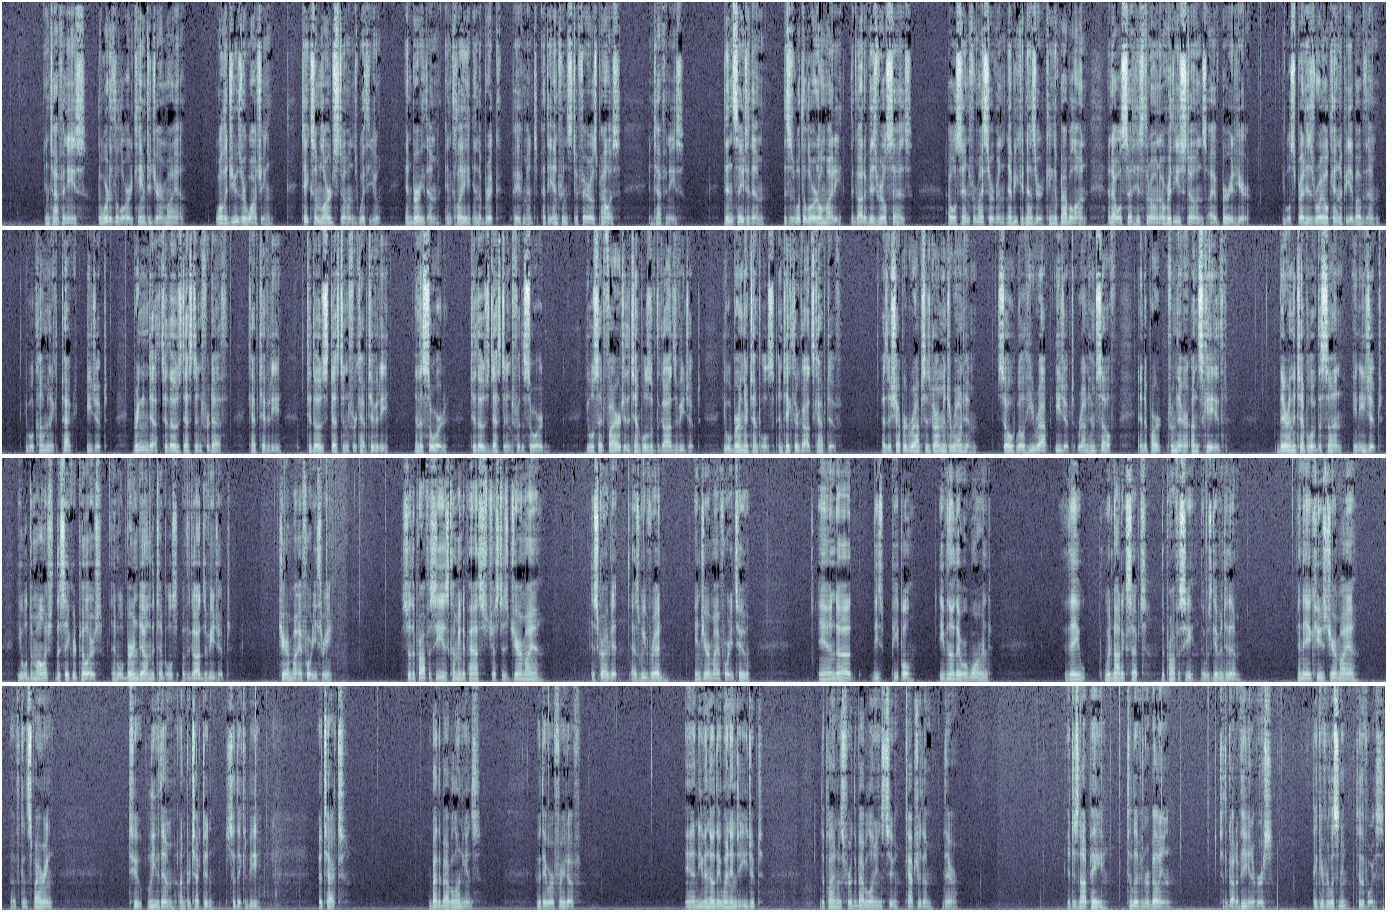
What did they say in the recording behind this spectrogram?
In Tahpanhes, the word of the Lord came to Jeremiah While the Jews are watching, take some large stones with you, and bury them in clay in the brick pavement at the entrance to Pharaoh's palace in Tahpanhes. Then say to them, This is what the Lord Almighty, the God of Israel, says I will send for my servant Nebuchadnezzar, king of Babylon, and I will set his throne over these stones I have buried here. He will spread his royal canopy above them. He will come and attack Egypt, bringing death to those destined for death, captivity to those destined for captivity, and the sword to those destined for the sword. He will set fire to the temples of the gods of Egypt. He will burn their temples, and take their gods captive. As a shepherd wraps his garment around him, so will he wrap Egypt around himself, and depart from there unscathed. There in the temple of the sun, in Egypt, he will demolish the sacred pillars, and will burn down the temples of the gods of Egypt. Jeremiah 43. So the prophecy is coming to pass just as Jeremiah described it, as we've read in Jeremiah 42. And uh, these people, even though they were warned, they would not accept the prophecy that was given to them. And they accused Jeremiah of conspiring to leave them unprotected so they can be attacked by the Babylonians, who they were afraid of. And even though they went into Egypt, the plan was for the Babylonians to capture them there. It does not pay to live in rebellion to the God of the universe. Thank you for listening to The Voice.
